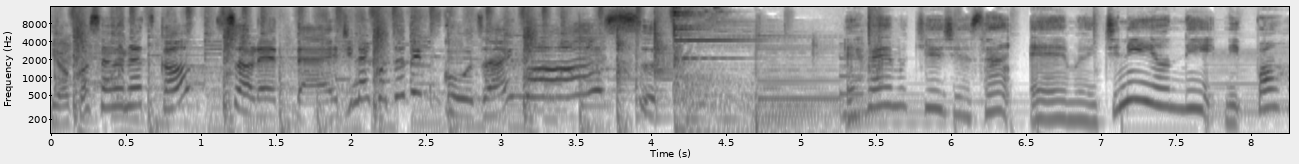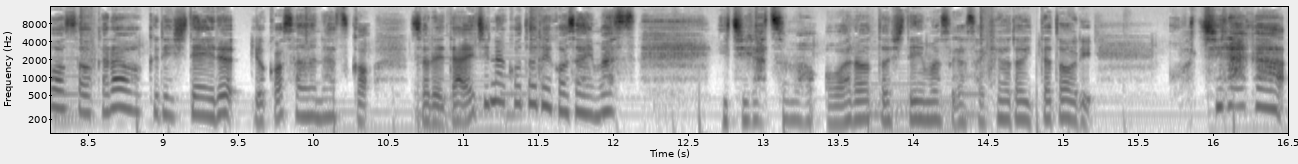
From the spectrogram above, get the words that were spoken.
横澤夏子。それ大事なことでございます。FM93 AM1242 日本放送からお送りしている。横澤夏子。それ大事なことでございます。1月も終わろうとしていますが先ほど言った通りこちらが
